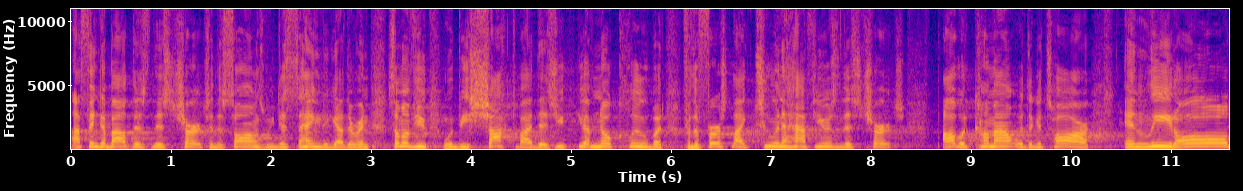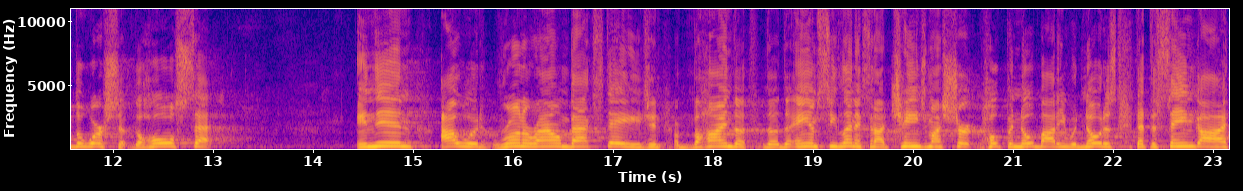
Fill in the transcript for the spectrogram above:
I think about this, this church and the songs we just sang together, and some of you would be shocked by this. You, you have no clue, but for the first like two and a half years of this church, I would come out with the guitar and lead all the worship, the whole set. And then I would run around backstage and behind the, the, the, AMC Lennox and I'd change my shirt, hoping nobody would notice that the same guy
